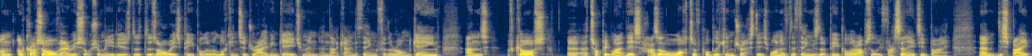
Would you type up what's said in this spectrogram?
on across all various social medias, there's, there's always people who are looking to drive engagement and that kind of thing for their own gain. And of course, uh, a topic like this has a lot of public interest. It's one of the things that people are absolutely fascinated by, um, despite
